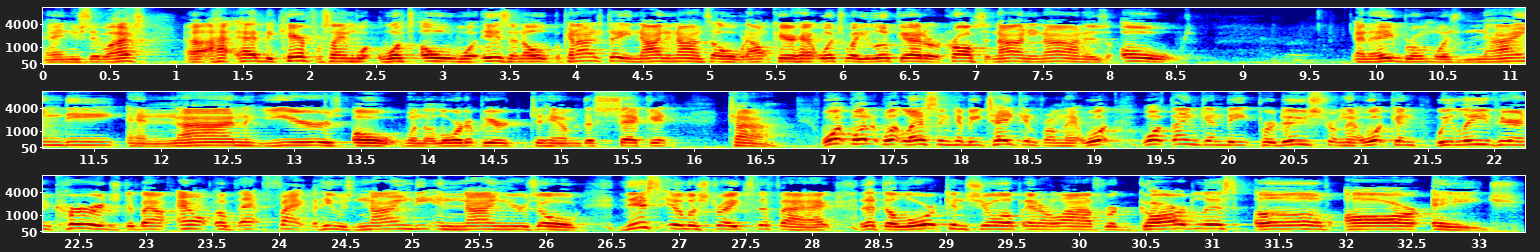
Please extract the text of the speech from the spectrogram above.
And you said, well, uh, I had to be careful saying what's old, what isn't old. But can I just tell you, 99 is old. I don't care how, which way you look at it or across it, 99 is old. And Abram was 90 and 9 years old when the Lord appeared to him the second time. What, what, what lesson can be taken from that? What, what thing can be produced from that? What can we leave here encouraged about out of that fact that he was 90 and 9 years old? This illustrates the fact that the Lord can show up in our lives regardless of our age.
